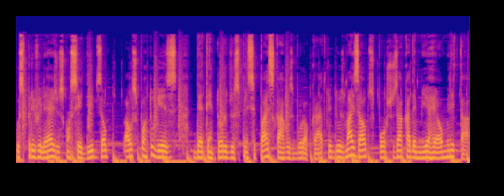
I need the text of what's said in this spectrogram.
os privilégios concedidos ao, aos portugueses, detentores dos principais cargos burocráticos burocrático e dos mais altos postos da Academia Real Militar.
